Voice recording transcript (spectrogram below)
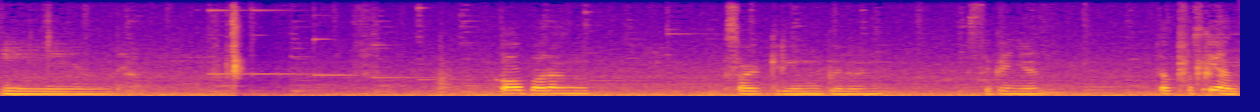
And, oh, parang sour cream, ganun. Basta ganyan. Tapos, ayan,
